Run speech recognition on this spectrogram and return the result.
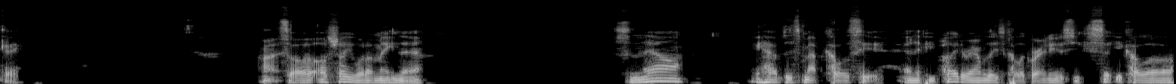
Okay. Alright, so I'll show you what I mean there. So now you have this map colors here, and if you played around with these color gradients, you can set your color.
